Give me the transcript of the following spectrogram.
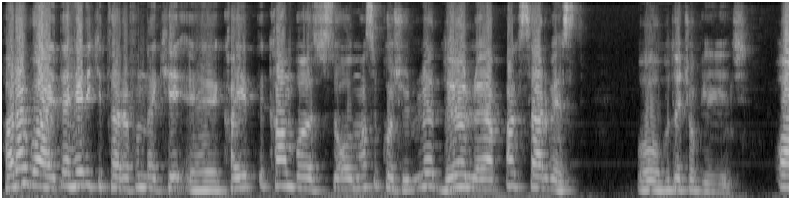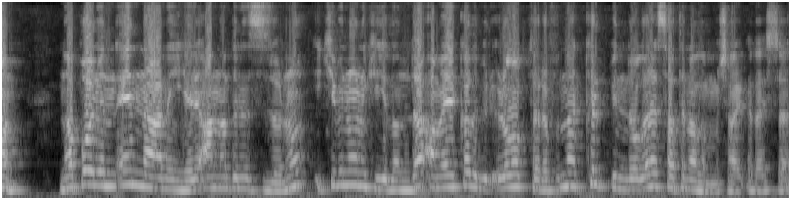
Paraguay'da her iki tarafındaki e, kayıtlı kan bağışçısı olması koşuluyla düello yapmak serbest. Oo bu da çok ilginç. 10. Napolyon'un en narin yeri anladınız siz onu. 2012 yılında Amerikalı bir ürolog tarafından 40 bin dolara satın alınmış arkadaşlar.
